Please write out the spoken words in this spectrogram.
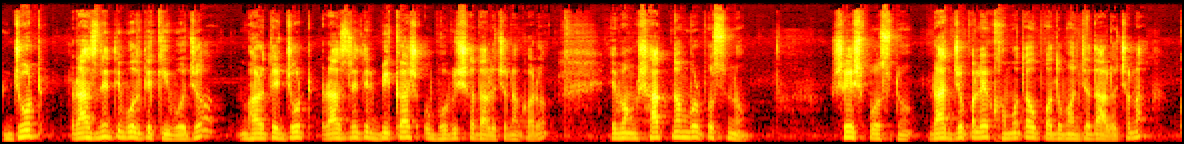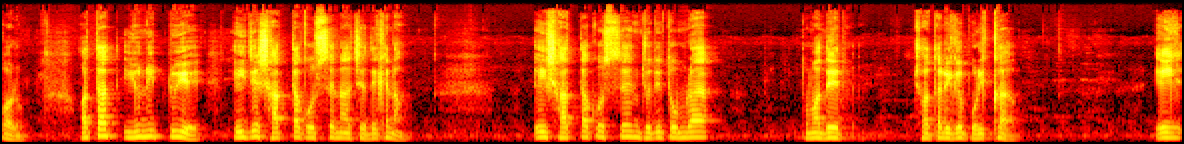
জোট রাজনীতি বলতে কী বোঝো? ভারতের জোট রাজনীতির বিকাশ ও ভবিষ্যৎ আলোচনা করো। এবং সাত নম্বর প্রশ্ন, শেষ প্রশ্ন, রাজ্যপালের ক্ষমতা ও পদমর্যাদা আলোচনা করো। অর্থাৎ ইউনিট টুয়ে এই যে সাতটা কোশ্চেন আছে, দেখে নাও। এই সাতটা কোশ্চেন যদি তোমরা তোমাদের ছ তারিখে পরীক্ষা, এই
